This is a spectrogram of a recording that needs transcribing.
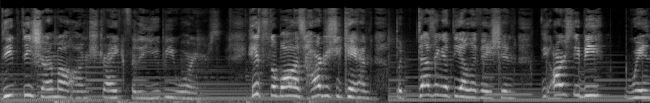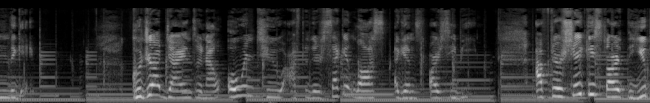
Deepti Sharma on strike for the UP Warriors. Hits the ball as hard as she can, but doesn't get the elevation. The RCB win the game. Gujarat Giants are now 0 2 after their second loss against RCB. After a shaky start, the UP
